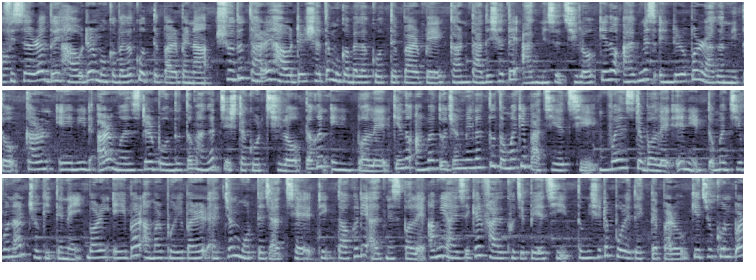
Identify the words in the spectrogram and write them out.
অফিসাররা দুই হাউডের মোকাবেলা করতে পারবে না। শুধু তারাই হাউডের সাথে মোকাবেলা করতে পারবে, কারণ তাদের সাথে আগ্নেসও ছিল। কিন্তু আগ্নেস এন্ডের ওপর রাগান্বিত, কারণ এনিড আর ওয়েন্সডের বন্ধুত্ব ভাঙার চেষ্টা করছিল। তখন এনিড বলে, কিন্তু আমরা দুজন মিলে তো তোমাকে বাঁচিয়েছি। ওয়েন্সডে বলে এনিড তোমার জীবন আর ঝুঁকিতে নেই। বরং এইবার আমার পরিবারের একজন মরতে যাচ্ছে। ঠিক তখনই আগ্নেস বলে, আমি আইজেকের ফাইল খুঁজে পেয়েছি। তুমি সেটা পড়ে দেখতে পারো। কিছুক্ষণ পর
